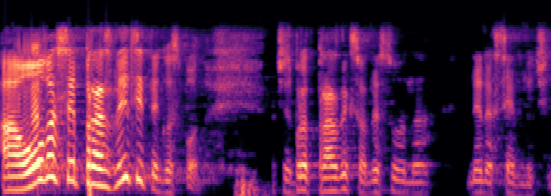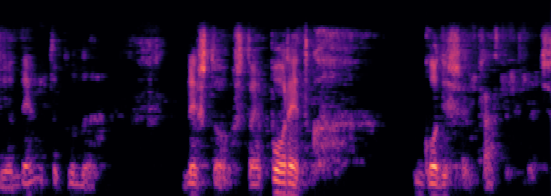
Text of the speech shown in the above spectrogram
А ова се празниците Господови. Значи зборот празник се однесува на не на седмичниот ден, току на нешто што е поредко, годишен празник. Значи.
